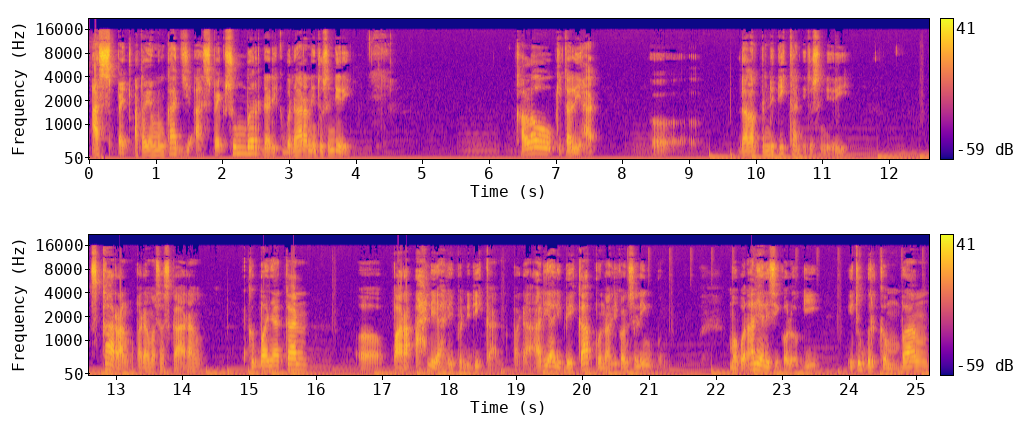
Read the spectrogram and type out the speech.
aspek atau yang mengkaji aspek sumber dari kebenaran itu sendiri. Kalau kita lihat uh, dalam pendidikan itu sendiri sekarang pada masa sekarang kebanyakan uh, para ahli-ahli pendidikan pada ahli-ahli BK pun ahli konseling pun maupun ahli-ahli psikologi itu berkembang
